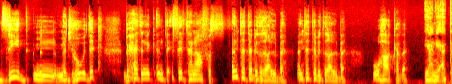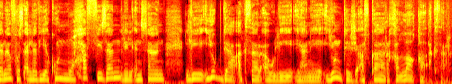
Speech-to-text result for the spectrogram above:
تزيد من مجهودك بحيث إنك أنت يصير تنافس. أنت تبي تغلبه أنت تبي تغلبه وهكذا. يعني التنافس الذي يكون محفزا للإنسان ليبدع أكثر أو لي يعني ينتج أفكار خلاقة أكثر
